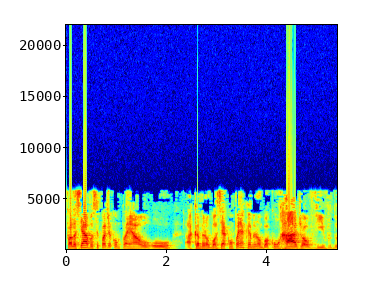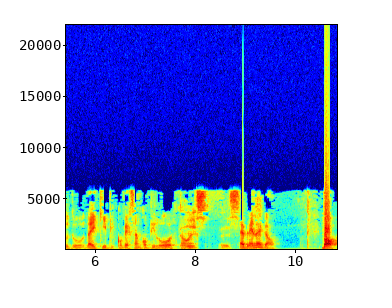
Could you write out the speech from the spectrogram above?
fala assim, ah, você pode acompanhar o, o a câmera on board, você acompanha a câmera on board com rádio ao vivo do, do da equipe conversando com o piloto, então isso, é, isso. é bem legal. Bom,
